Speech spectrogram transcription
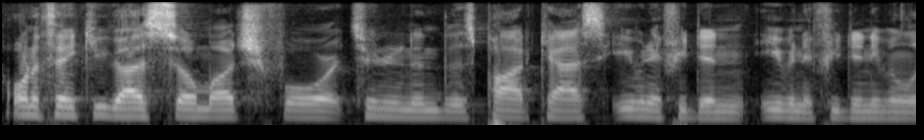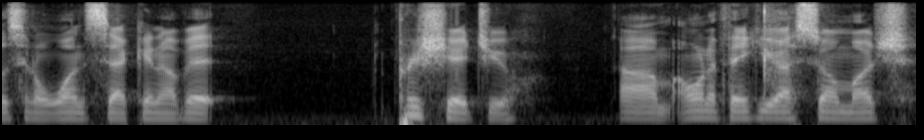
I want to thank you guys so much for tuning into this podcast. Even if you didn't, even if you didn't even listen to one second of it, appreciate you. Um, I want to thank you guys so much.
